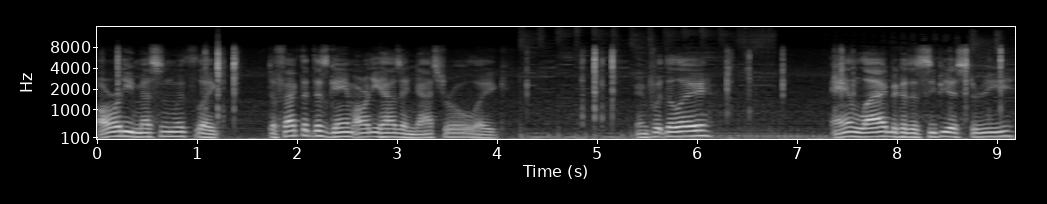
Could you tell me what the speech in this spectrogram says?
Already messing with like the fact that this game already has a natural like input delay and lag because it's CPS 3.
